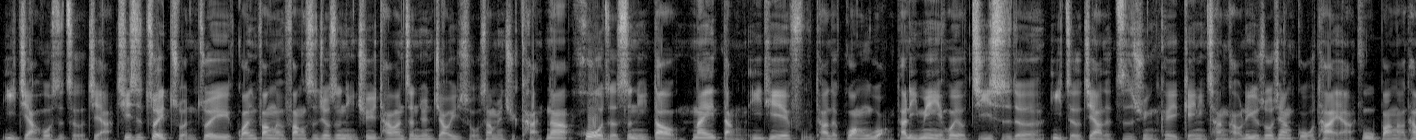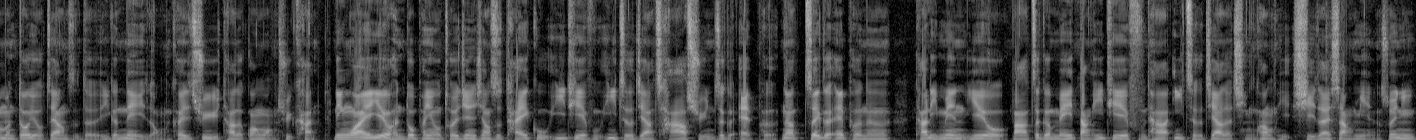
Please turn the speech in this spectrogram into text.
溢价或是折价？其实最准、最官方的方式就是你去台湾证券交易所上面去看，那或者是你到那一档 ETF 它的官网，它里面也会有即时的溢折价的资讯可以给你参考。例如说像国泰啊、富邦啊，他们都有这样子的一个内容，可以去它的官网去看。另外也有很多朋友推荐像是台股 ETF 溢折价查询这个 App，那这个 App 呢，它里面也有把这个每档 ETF 它溢折价的情况也写在上面。所以你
